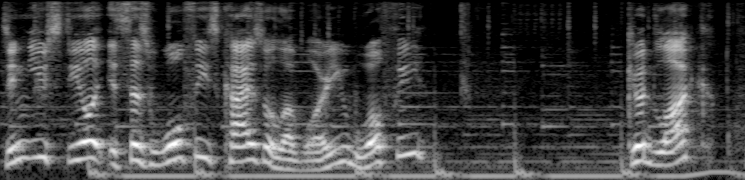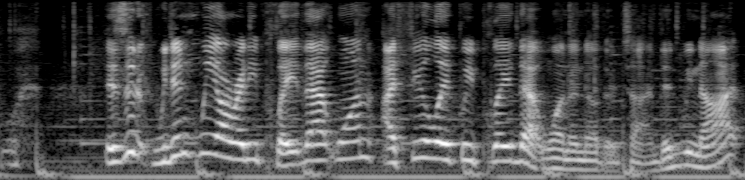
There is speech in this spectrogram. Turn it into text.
Didn't you steal it? It says Wolfie's Kaizo level. Are you Wolfie? Good luck. Is it? We didn't we already play that one? I feel like we played that one another time. Did we not?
